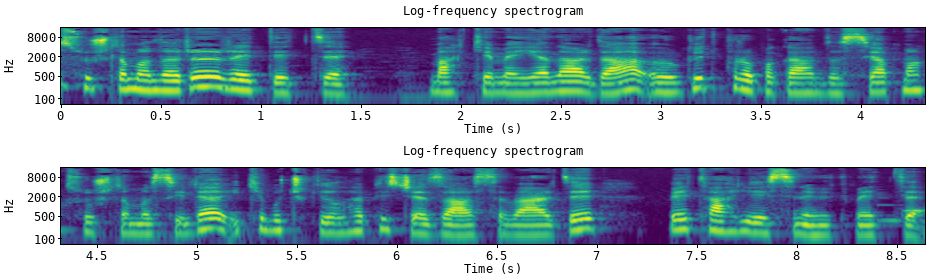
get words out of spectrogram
suçlamaları reddetti. Mahkeme Yanardağ örgüt propagandası yapmak suçlamasıyla 2,5 yıl hapis cezası verdi ve tahliyesine hükmetti.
